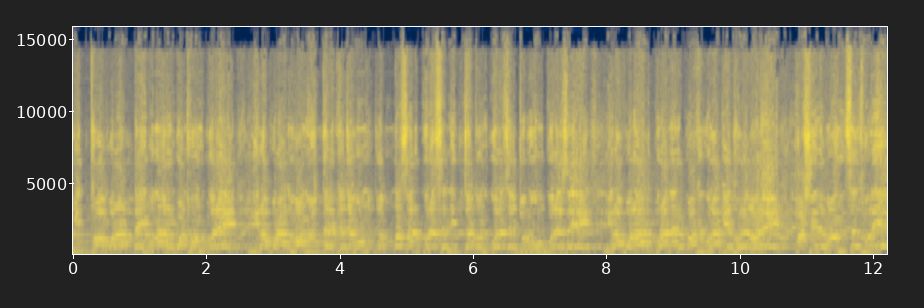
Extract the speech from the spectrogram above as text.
মিথ্যা অপরাধ ট্রাইব্যুনাল গঠন করে নিরপরাধ মানুষদেরকে যেমন অত্যাচার করেছে, নির্যাতন করেছে, জুলুম করেছে, নিরপরাধ কোরআনের পাখিগুলাকে ধরে ধরে ফাঁসির মাংসে ঝুলিয়ে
